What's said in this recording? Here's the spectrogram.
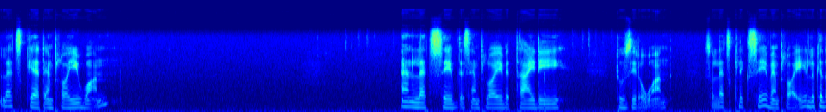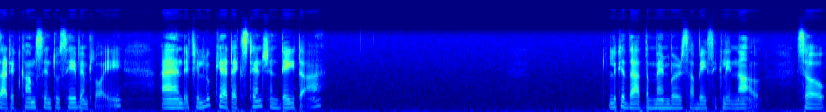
Let's get employee 1 and let's save this employee with ID 201 so let's click save employee. Look at that it comes into save employee. And if you look at extension data look at that the members are basically null. So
